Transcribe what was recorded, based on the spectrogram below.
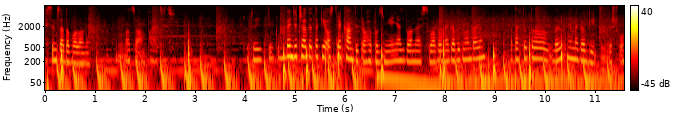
Jestem zadowolony. No co mam powiedzieć? Tutaj będzie trzeba te takie ostre kanty trochę pozmieniać, bo one słabo mega wyglądają. A tak to to według mnie mega git wyszło.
